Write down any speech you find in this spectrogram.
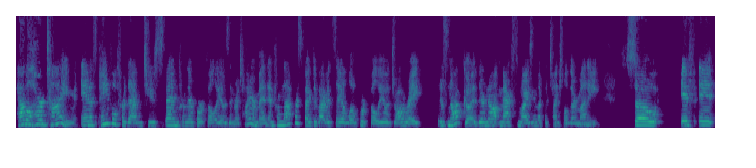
have a hard time and it's painful for them to spend from their portfolios in retirement. And from that perspective, I would say a low portfolio draw rate is not good. They're not maximizing the potential of their money. So if it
